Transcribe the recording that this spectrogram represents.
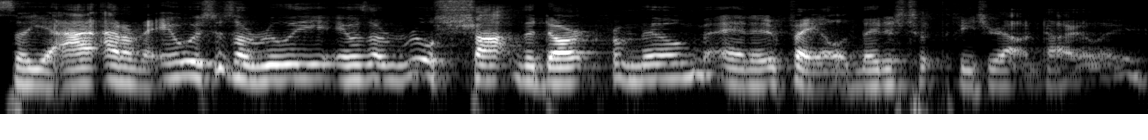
so yeah, I, I don't know. It was just a really, it was a real shot in the dark from them, and it failed. And they just took the feature out entirely.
